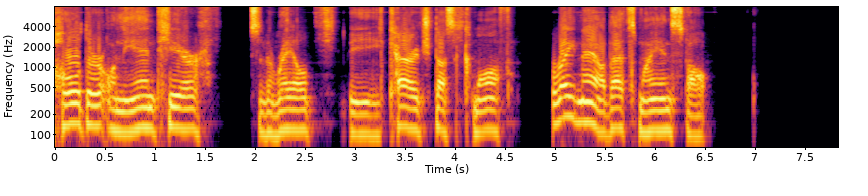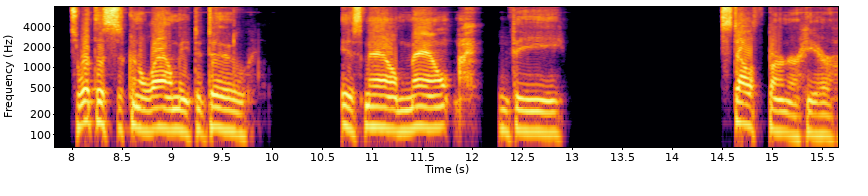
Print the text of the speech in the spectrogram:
holder on the end here so the rail, the carriage doesn't come off. Right now, that's my install. So what this is going to allow me to do is now mount the stealth burner here.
